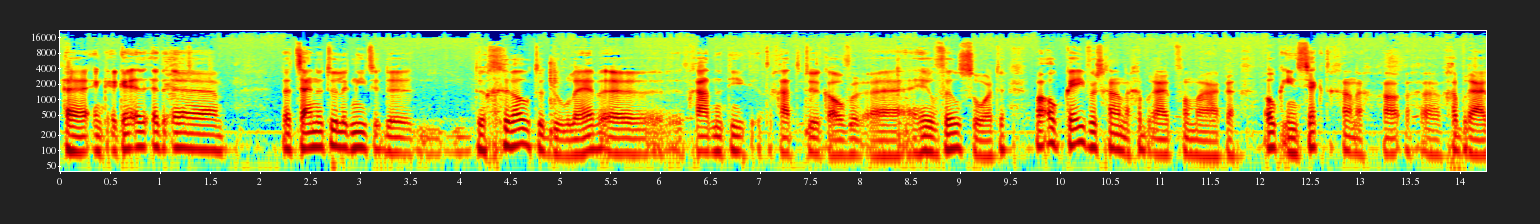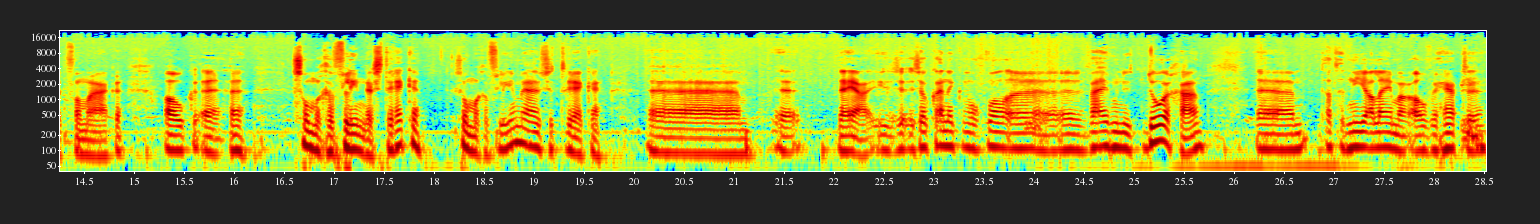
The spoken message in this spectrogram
En dat zijn natuurlijk niet de, de grote doelen. Hè. Eh, het, gaat het gaat natuurlijk over eh, heel veel soorten. Maar ook kevers gaan er gebruik van maken. Ook insecten gaan er ge- ge- gebruik van maken. Ook eh, sommige vlinders trekken. Sommige vleermuizen trekken. Eh, eh, nou ja, zo, kan ik nog wel vijf minuten doorgaan. Ehm, dat het niet alleen maar over herten,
